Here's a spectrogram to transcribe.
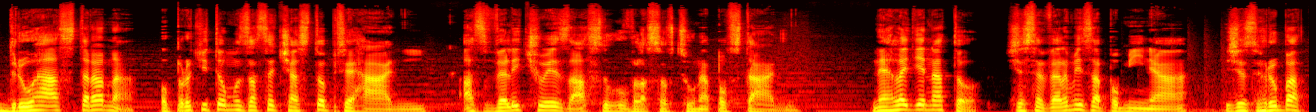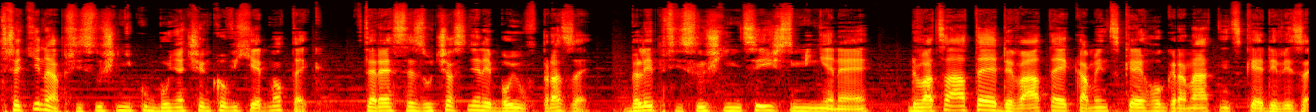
Druhá strana oproti tomu zase často přehání a zveličuje zásluhu vlasovců na povstání. Nehledě na to, že se velmi zapomíná, že zhruba třetina příslušníků Buňačenkových jednotek, které se zúčastnili bojů v Praze, byli příslušníci již zmíněné 29. Kaminského granátnické divize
